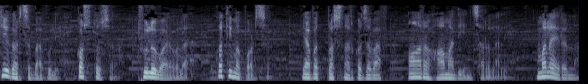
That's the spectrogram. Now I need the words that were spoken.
के गर्छ बाबुले? कस्तो छ? ठुलो भयो होला। कतिमा पढ्छ? यावत प्रश्नहरूको जवाफ अँ र हमा दिइन् सरलाले मलाई हेर न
